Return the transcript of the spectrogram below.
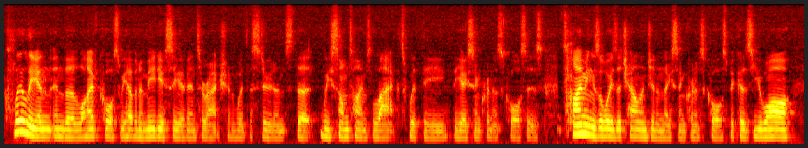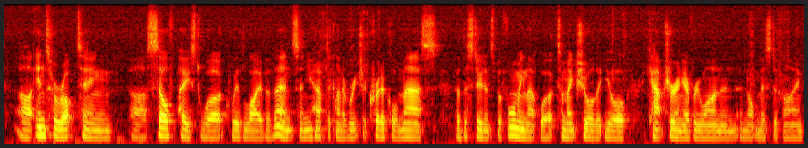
Clearly, in, in the live course, we have an immediacy of interaction with the students that we sometimes lacked with the, the asynchronous courses. Timing is always a challenge in an asynchronous course because you are uh, interrupting uh, self-paced work with live events and you have to kind of reach a critical mass of the students performing that work to make sure that you're capturing everyone and, and, not mystifying.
